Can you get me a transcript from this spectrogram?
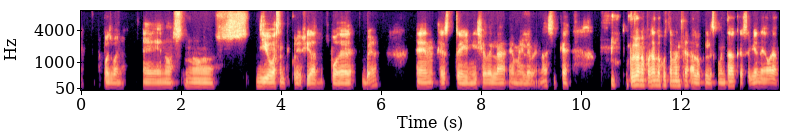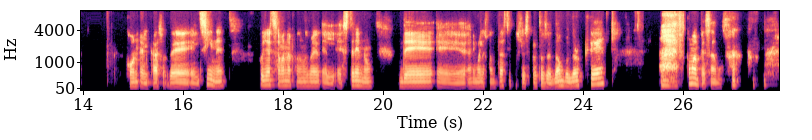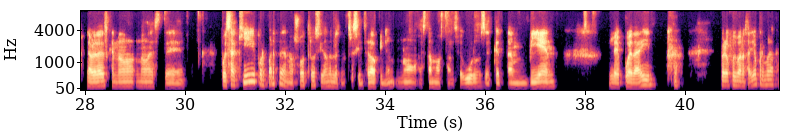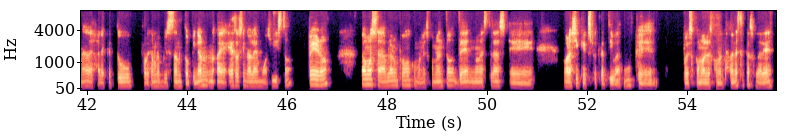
pues bueno, eh, nos, nos, dio bastante curiosidad poder ver en este inicio de la MLB, ¿no? Así que, pues bueno, pasando justamente a lo que les comentaba que se viene ahora con el caso del cine, pues ya esta semana podemos ver el estreno de eh, Animales Fantásticos, los secretos de Dumbledore, que, pues, ¿cómo empezamos? la verdad es que no, no, este, pues aquí, por parte de nosotros y dándoles nuestra sincera opinión, no estamos tan seguros de que también le pueda ir. Pero pues bueno, o sea, yo primero que nada dejaré que tú, por ejemplo, empieces dando tu opinión. Eh, eso sí no la hemos visto, pero vamos a hablar un poco, como les comento, de nuestras, eh, ahora sí que expectativas, ¿no? Que pues como les comentaba, en este caso daré,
